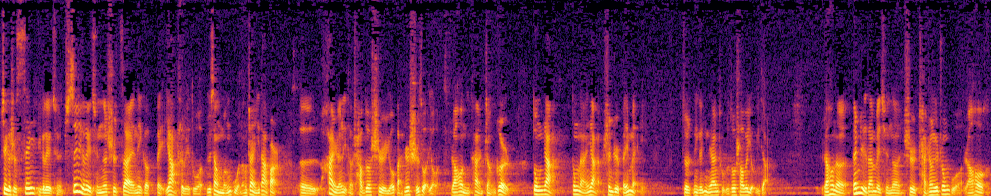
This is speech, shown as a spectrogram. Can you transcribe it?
这个是 C 一个类群，C 这个类群呢是在那个北亚特别多，比如像蒙古能占一大半儿，呃，汉人里头差不多是有百分之十左右。然后你看整个东亚、东南亚甚至北美，就是那个印第安土著都稍微有一点儿。然后呢，N 这个单倍群呢是产生于中国，然后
